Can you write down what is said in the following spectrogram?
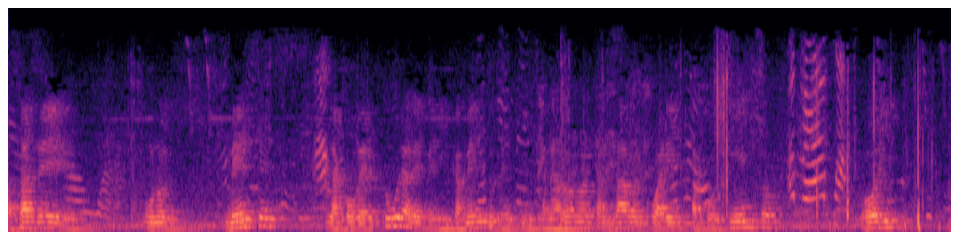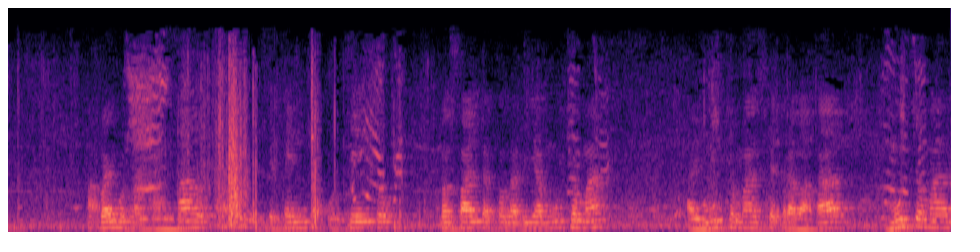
Hasta hace unos meses la cobertura de medicamentos en Quintana no ha alcanzado el 40%. Hoy hemos alcanzado el 70%. Nos falta todavía mucho más. Hay mucho más que trabajar, mucho más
